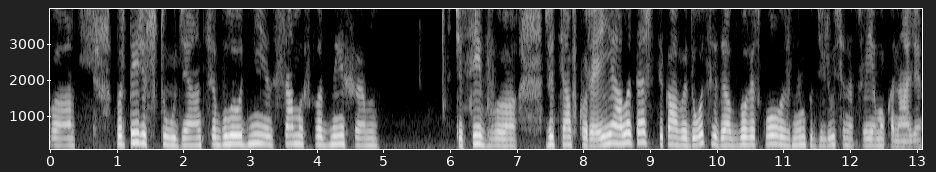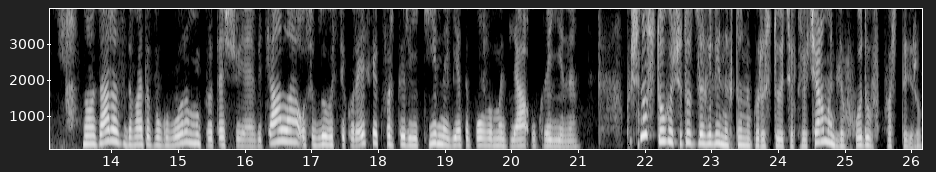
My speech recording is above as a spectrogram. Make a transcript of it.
в квартирі студія. Це були одні з самих складних. Часів е, життя в Кореї, але теж цікавий досвід. Я обов'язково з ним поділюся на своєму каналі. Ну а зараз давайте поговоримо про те, що я обіцяла, особливості корейських квартир, які не є типовими для України. Почну з того, що тут взагалі ніхто не користується ключами для входу в квартиру.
